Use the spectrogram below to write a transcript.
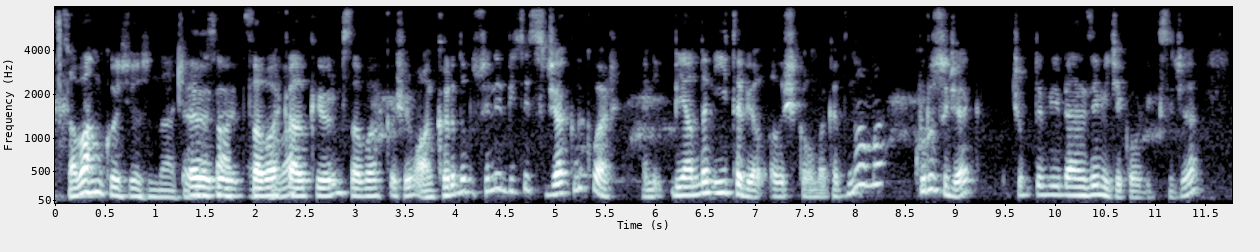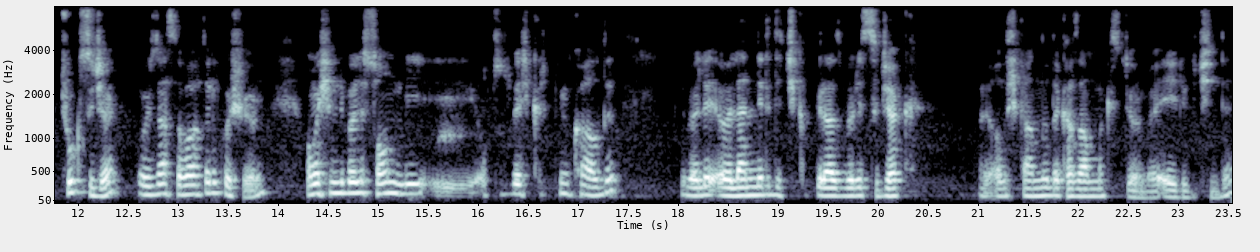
sabah mı koşuyorsun daha çok? Evet evet sabah, sabah kalkıyorum sabah koşuyorum. Ankara'da bu sene bize sıcaklık var. Hani bir yandan iyi tabii alışık olmak adına ama kuru sıcak. Çok da bir benzemeyecek oradaki sıcağa. Çok sıcak. O yüzden sabahları koşuyorum. Ama şimdi böyle son bir 35-40 e, gün kaldı. Böyle öğlenleri de çıkıp biraz böyle sıcak e, alışkanlığı da kazanmak istiyorum böyle Eylül içinde.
